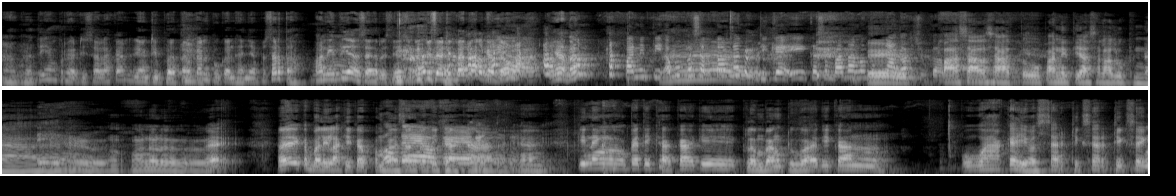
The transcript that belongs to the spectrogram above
Nah, berarti yang berhak disalahkan, yang dibatalkan bukan hanya peserta, panitia seharusnya juga bisa dibatalkan dong. Iya, kan? panitia apa peserta kan dikei kesempatan untuk Eh, nyanggah juga. Pak. pasal satu panitia selalu benar Iya. ngono lho eh, eh kembali lagi ke pembahasan Oke, P3K oke, Ya. Ki ning P3K iki gelombang 2 iki kan Wake ya serdik-serdik sing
